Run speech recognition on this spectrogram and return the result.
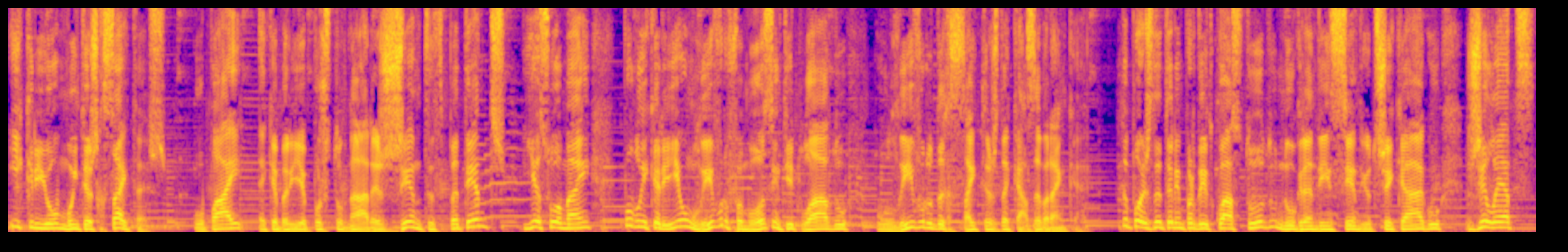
e criou muitas receitas. O pai acabaria por se tornar agente de patentes e a sua mãe publicaria um livro famoso intitulado O Livro de Receitas da Casa Branca. Depois de terem perdido quase tudo no grande incêndio de Chicago, Gillette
